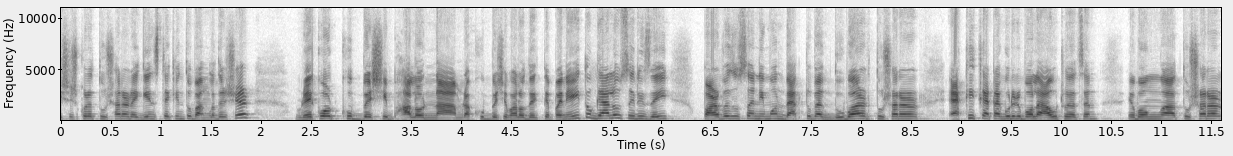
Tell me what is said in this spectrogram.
বিশেষ করে তুষারের এগেনস্টে কিন্তু বাংলাদেশের রেকর্ড খুব বেশি ভালো না। আমরা খুব বেশি ভালো দেখতে পাইনি। এই তো গেল সিরিজেই Parvez Hossain, Emon back to back দুবার তুষারার একই ক্যাটাগরির বলে আউট হয়েছেন এবং তুষারের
